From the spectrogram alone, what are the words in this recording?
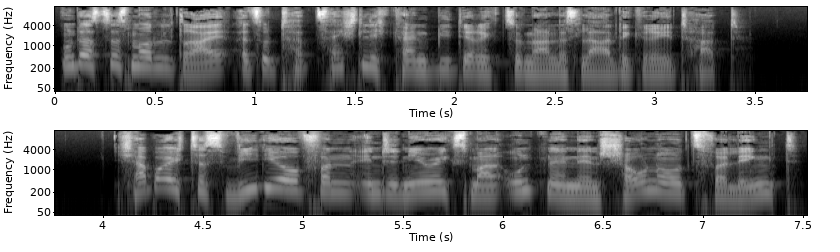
und dass das Model 3 also tatsächlich kein bidirektionales Ladegerät hat. Ich habe euch das Video von Engineerix mal unten in den Show Notes verlinkt.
